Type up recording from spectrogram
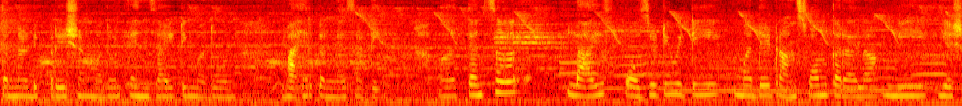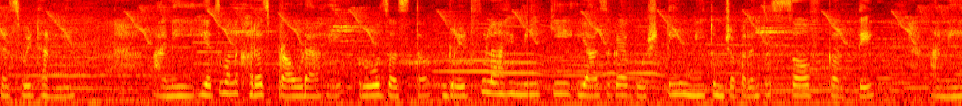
त्यांना डिप्रेशनमधून एन्झायटीमधून बाहेर करण्यासाठी. त्यांचं लाईफ पॉझिटिव्हिटीमध्ये ट्रान्सफॉर्म करायला मी यशस्वी ठरली. आणि याचं मला खरंच प्राऊड आहे. रोज असतं. ग्रेटफुल आहे मी की या सगळ्या गोष्टी मी तुमच्यापर्यंत सर्व करते आणि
